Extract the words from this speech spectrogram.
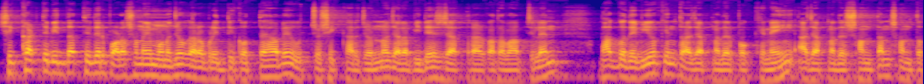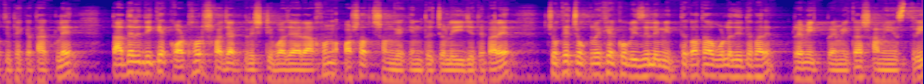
শিক্ষার্থী বিদ্যার্থীদের পড়াশোনায় মনোযোগ আরও বৃদ্ধি করতে হবে, উচ্চশিক্ষার জন্য যারা বিদেশ যাত্রার কথা ভাবছিলেন ভাগ্যদেবীও কিন্তু আজ আপনাদের পক্ষে নেই। আজ আপনাদের সন্তান সন্ততি থেকে থাকলে তাদের দিকে কঠোর সজাগ দৃষ্টি বজায় রাখুন। অসৎ সঙ্গে কিন্তু চলেই যেতে পারে। চোখে চোখ রেখে খুব ইজিলি মিথ্যে কথাও বলে দিতে পারে। প্রেমিক, প্রেমিকা, স্বামী, স্ত্রী,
